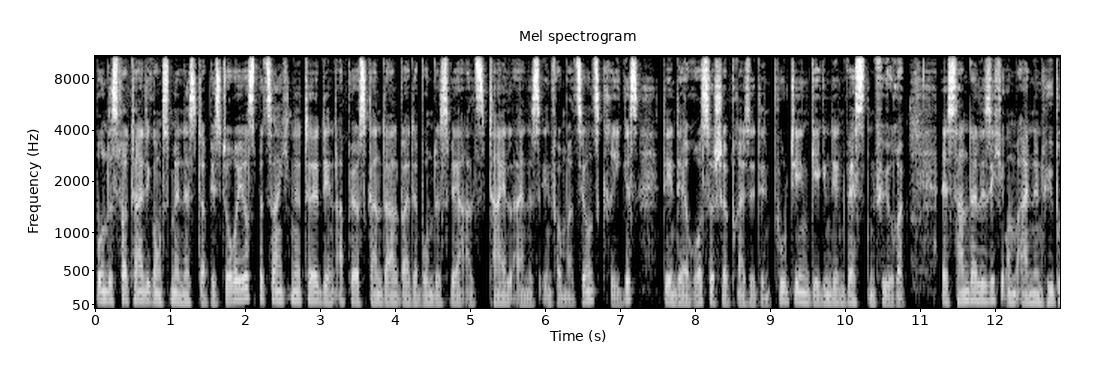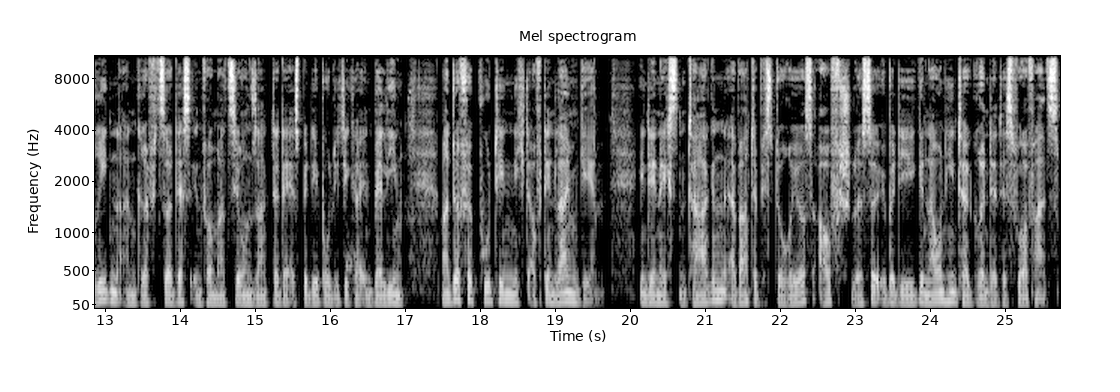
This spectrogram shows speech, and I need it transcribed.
Bundesverteidigungsminister Pistorius bezeichnete den Abhörskandal bei der Bundeswehr als Teil eines Informationskrieges, den der russische Präsident Putin gegen den Westen führe. Es handele sich um einen hybriden Angriff zur Desinformation, sagte der SPD-Politiker in Berlin. Man dürfe Putin nicht auf den Leim gehen. In den nächsten Tagen erwarte Pistorius Aufschlüsse über die genauen Hintergründe des Vorfalls.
